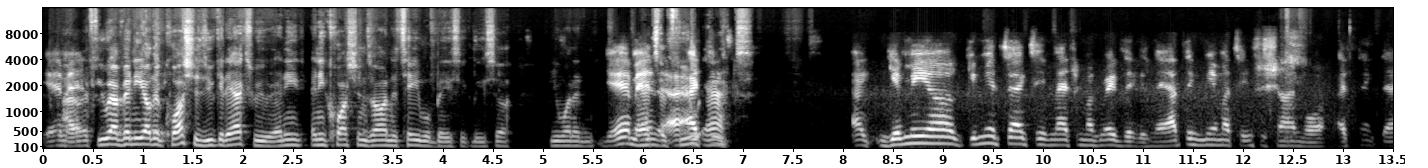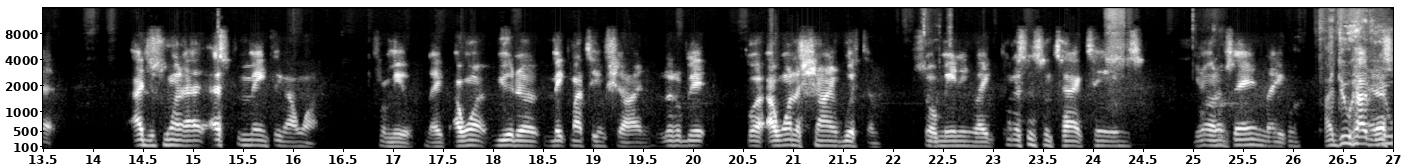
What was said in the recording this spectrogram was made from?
Yeah, uh, man. if you have any other questions, you could ask me. Any any questions on the table, basically. So you want to Yeah, man. I, I few? think Ask. I give me a give me a tag team match with my Gravediggers, man. I think me and my team should shine more. I think that I just want to. That's the main thing I want from you. Like I want you to make my team shine a little bit, but I want to shine with them. So meaning like put us in some tag teams. You know what I'm saying? Like I do have you.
